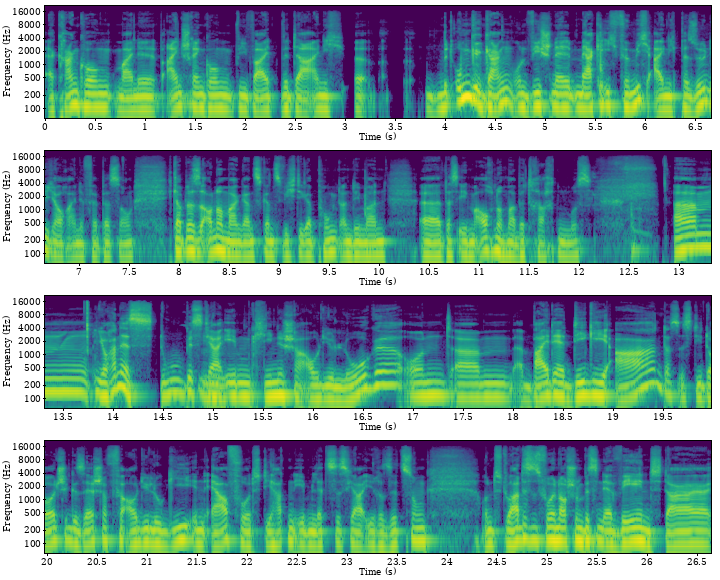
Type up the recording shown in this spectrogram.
Erkrankung, meine Einschränkung, wie weit wird da eigentlich äh, mit umgegangen und wie schnell merke ich für mich eigentlich persönlich auch eine Verbesserung. Ich glaube, das ist auch nochmal ein ganz, ganz wichtiger Punkt, an dem man äh, das eben auch nochmal betrachten muss. Ähm, Johannes, du bist mhm. ja eben klinischer Audiologe und ähm, bei der DGA, das ist die Deutsche Gesellschaft für Audiologie in Erfurt, die hatten eben letztes Jahr ihre Sitzung und du hattest es vorhin auch schon ein bisschen erwähnt, da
